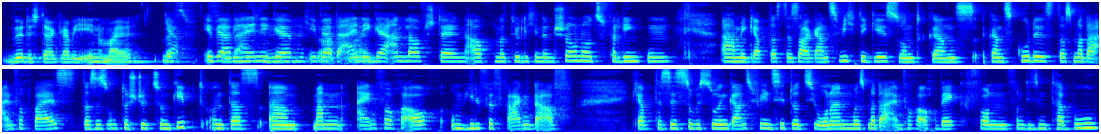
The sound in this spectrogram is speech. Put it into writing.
würdest da, glaube ich, eh nochmal was Ja, ich werde einige, ich werde einige Anlaufstellen auch natürlich in den Show Notes verlinken. Ähm, ich glaube, dass das auch ganz wichtig ist und ganz, ganz gut ist, dass man da einfach weiß, dass es Unterstützung gibt und dass ähm, man einfach auch um Hilfe fragen darf. Ich glaube, das ist sowieso in ganz vielen Situationen, muss man da einfach auch weg von, von diesem Tabu,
